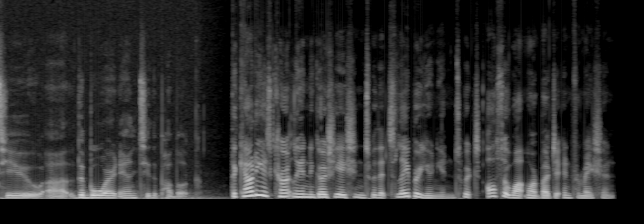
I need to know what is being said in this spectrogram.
to uh, the board and to the public. The county is currently in negotiations with its labor unions, which also want more budget information.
